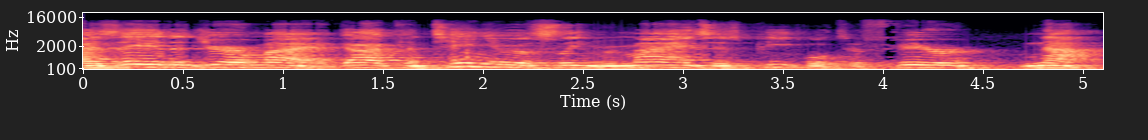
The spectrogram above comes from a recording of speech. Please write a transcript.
Isaiah to Jeremiah, God continuously reminds his people to fear not.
